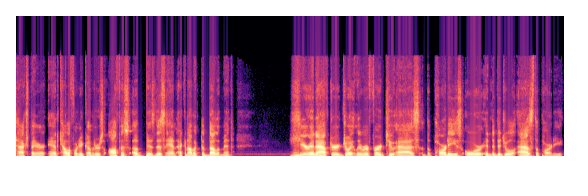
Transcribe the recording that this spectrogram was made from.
taxpayer, and California Governor's Office of Business and Economic Development hereinafter jointly referred to as the parties or individual as the party.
